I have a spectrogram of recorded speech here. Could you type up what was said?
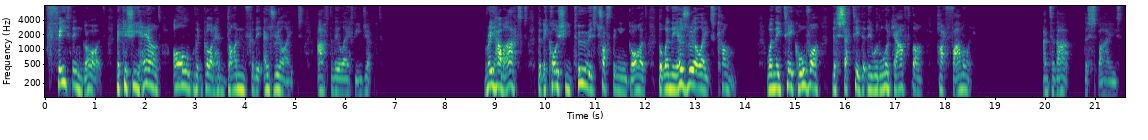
faith in God because she heard all that God had done for the Israelites after they left Egypt. Rahab asks that because she too is trusting in God, that when the Israelites come, when they take over the city, that they would look after her family. And to that, the spies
